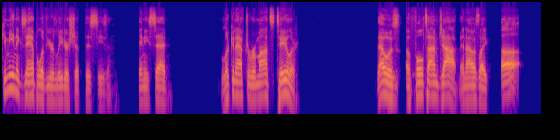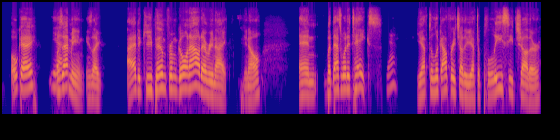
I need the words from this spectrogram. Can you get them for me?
give me an example of your leadership this season. And he said, looking after Ramonce Taylor. That was a full time job. And I was like, uh, okay. Yeah. What does that mean? He's like, I had to keep him from going out every night, you know? And, but that's what it takes. Yeah. You have to look out for each other. You have to police each other.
